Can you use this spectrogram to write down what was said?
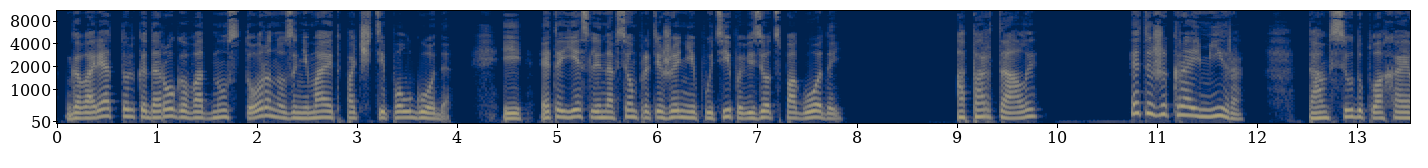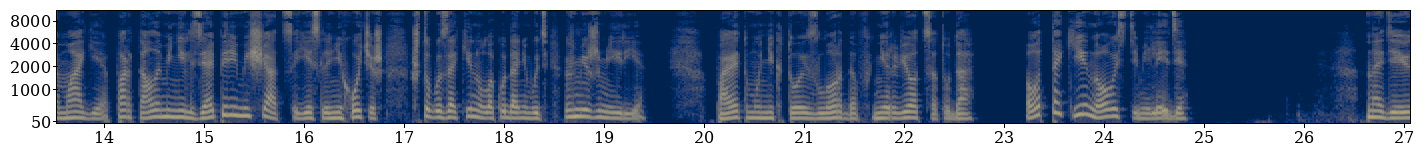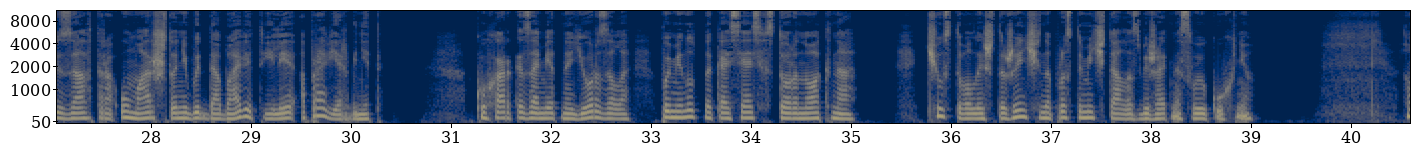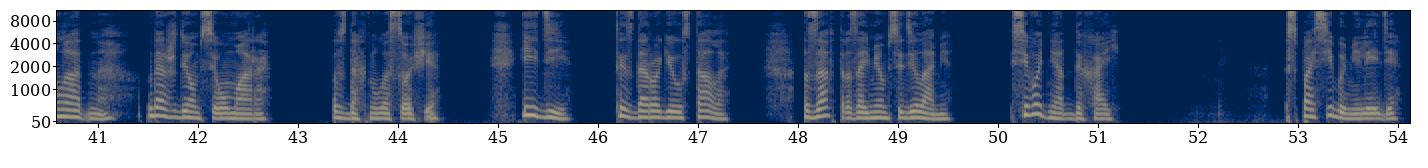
Говорят, только дорога в одну сторону занимает почти полгода. И это если на всем протяжении пути повезет с погодой. А порталы? Это же край мира. Там всюду плохая магия. Порталами нельзя перемещаться, если не хочешь, чтобы закинуло куда-нибудь в межмирье. Поэтому никто из лордов не рвется туда. Вот такие новости, миледи. Надеюсь, завтра Умар что-нибудь добавит или опровергнет. Кухарка заметно ёрзала, поминутно косясь в сторону окна. Чувствовалось, что женщина просто мечтала сбежать на свою кухню. «Ладно, дождемся Умара», — вздохнула Софья. «Иди, ты с дороги устала. Завтра займемся делами. Сегодня отдыхай». «Спасибо, миледи»,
